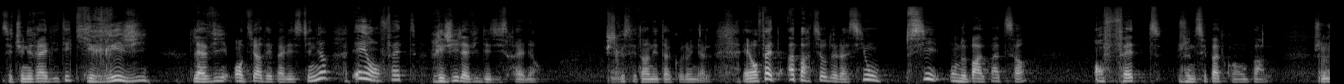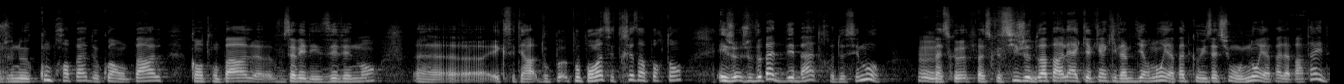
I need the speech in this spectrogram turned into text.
C'est une réalité qui régit la vie entière des Palestiniens et en fait régit la vie des Israéliens, puisque c'est un État colonial. Et en fait, à partir de là, si on, si on ne parle pas de ça, en fait, je ne sais pas de quoi on parle. Je, ne comprends pas de quoi on parle quand on parle, vous savez, des événements, euh, etc. Donc pour, moi, c'est très important. Et je ne veux pas débattre de ces mots. Hmm. Parce, que, parce que si je dois parler à quelqu'un qui va me dire non, il n'y a pas de colonisation ou non, il n'y a pas d'apartheid,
